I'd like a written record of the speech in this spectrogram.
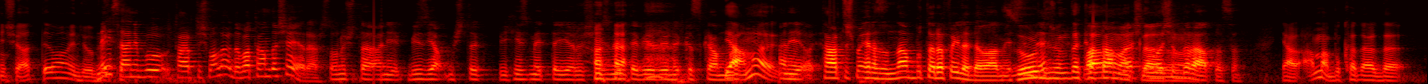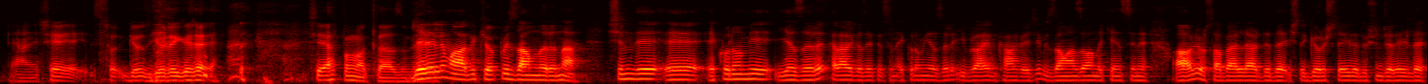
İnşaat devam ediyor. Neyse hani bu tartışmalar da vatandaşa yarar. Sonuçta hani biz yapmıştık bir hizmette yarış, hizmette birbirini kıskanma. Ya ama- hani tartışma en azından bu tarafıyla devam etsin Zor de durumda kalmamak vatandaş lazım ulaşımda ama. rahatlasın. Ya ama bu kadar da yani şey göz göre göre şey yapmamak lazım. yani. Gelelim abi köprü zamlarına. Şimdi e, ekonomi yazarı, Karar Gazetesi'nin ekonomi yazarı İbrahim Kahveci. Biz zaman zaman da kendisini ağırlıyoruz. Haberlerde de işte görüşleriyle, düşünceleriyle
